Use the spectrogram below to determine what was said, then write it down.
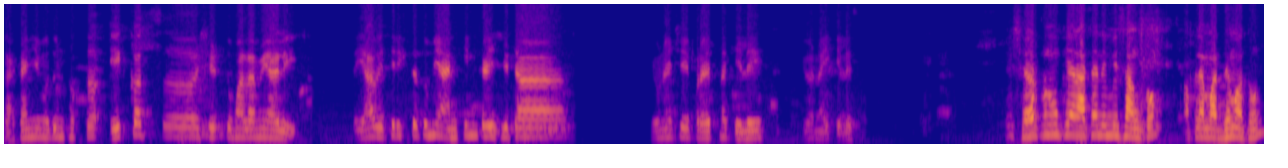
घाटंजीमधून फक्त एकच शीट तुम्हाला मिळाली. तर या व्यतिरिक्त तुम्ही आणखीन काही शीटा ठेवण्याचे प्रयत्न केले किंवा नाही केले? शहर प्रमुख या नात्याने मी सांगतो आपल्या माध्यमातून.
